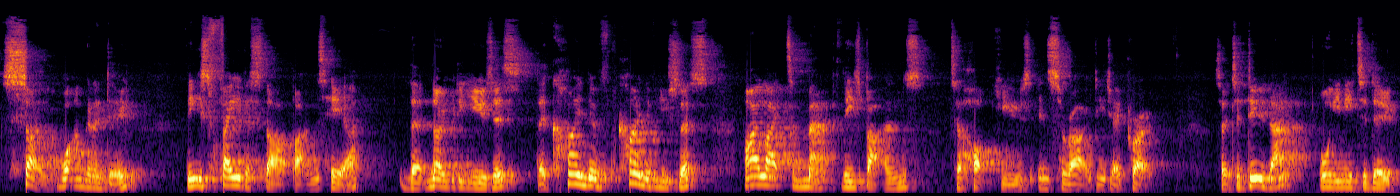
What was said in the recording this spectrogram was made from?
So what I'm going to do, these fader start buttons here that nobody uses, they're kind of kind of useless. I like to map these buttons to hot cues in Serato DJ Pro. So to do that, all you need to do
